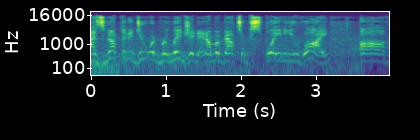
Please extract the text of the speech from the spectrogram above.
has nothing to do with religion, and I'm about to explain to you why. Um,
